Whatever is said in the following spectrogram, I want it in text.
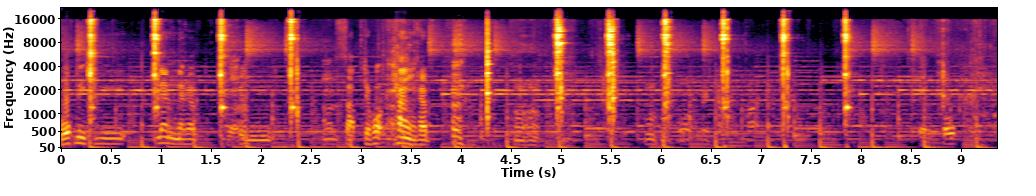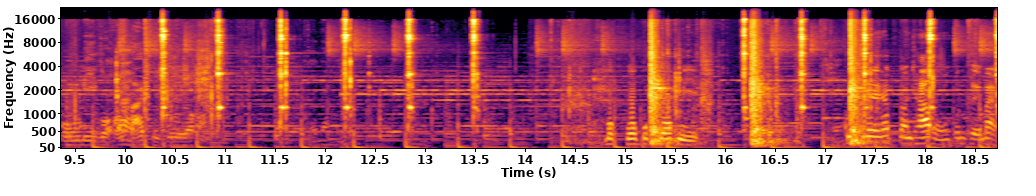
อ๊กนี่คือแน่นนะครับ เป็นศัพท์เฉพาะช่างครับเป็นปุ๊บคงดีกว่าฟ้ากี่ทีหรอกบุกบุกบุกบุกนี่ คุ้นเคยครับตอนเช้าผมคุ้นเคยมาก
